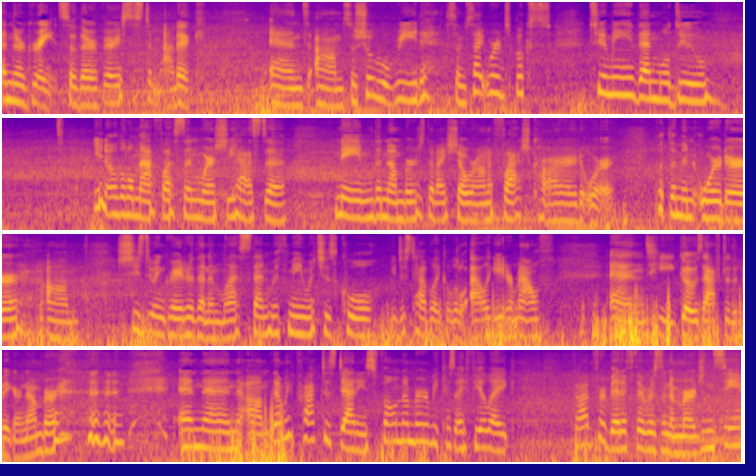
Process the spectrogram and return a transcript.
and they're great. So they're very systematic. And um, so she will read some sight words books to me. Then we'll do you know, a little math lesson where she has to name the numbers that I show her on a flashcard or put them in order. Um, she's doing greater than and less than with me, which is cool. We just have like a little alligator mouth, and he goes after the bigger number. and then um, then we practice Daddy's phone number because I feel like, God forbid, if there was an emergency.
